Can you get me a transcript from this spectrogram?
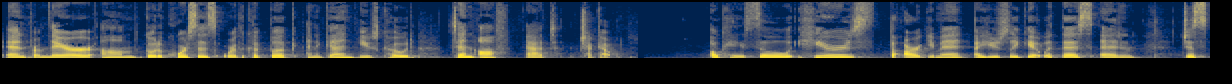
And from there, um, go to courses or the cookbook. And again, use code 10 off at checkout. Okay, so here's the argument I usually get with this. And just,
